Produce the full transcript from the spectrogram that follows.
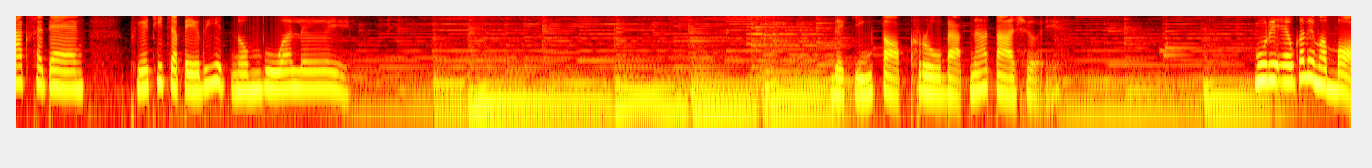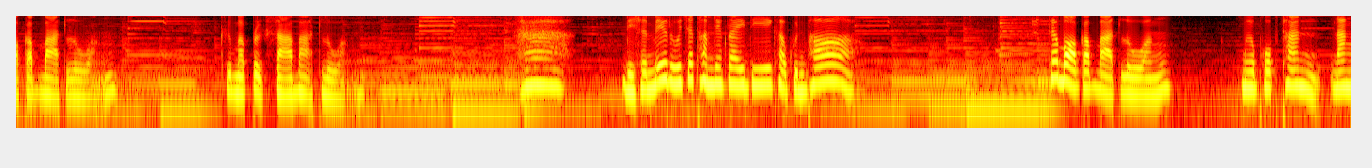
าคแสดง เพื่อที่จะไปรีดนมวัวเลย เด็กหญิงตอบครูแบบหน้าตาเฉย มูริเอลก็เลยมาบอกกับบาทหลวง คือมาปรึกษาบาทหลวงฮ่าดิฉันไม่รู้จะทำอย่างไรดีค่ะคุณพ่อ เธอบอกกับบาทหลวง เมื่อพบท่านนั่ง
